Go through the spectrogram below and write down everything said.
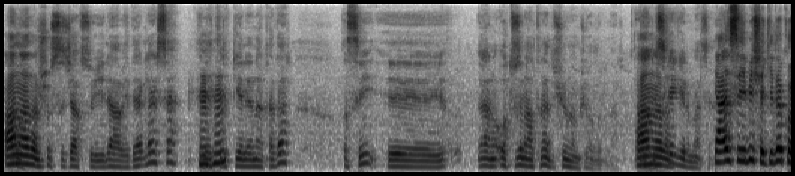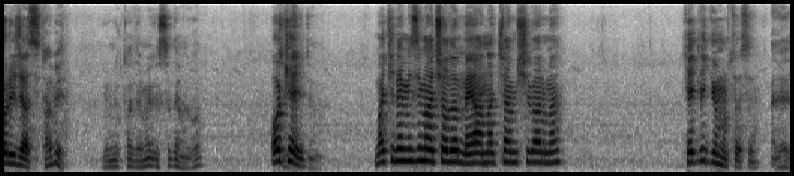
Ama Anladım. Şu sıcak suyu ilave ederlerse elektrik gelene kadar ısıyı e, yani 30'un altına düşürmemiş olurlar. O Anladım. riske girmez. Ya ısıyı bir şekilde koruyacağız. Tabi. Yumurta demek ısı demek o. Okey. Makinemizi mi açalım veya anlatacağım bir şey var mı? Keklik yumurtası. Evet.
